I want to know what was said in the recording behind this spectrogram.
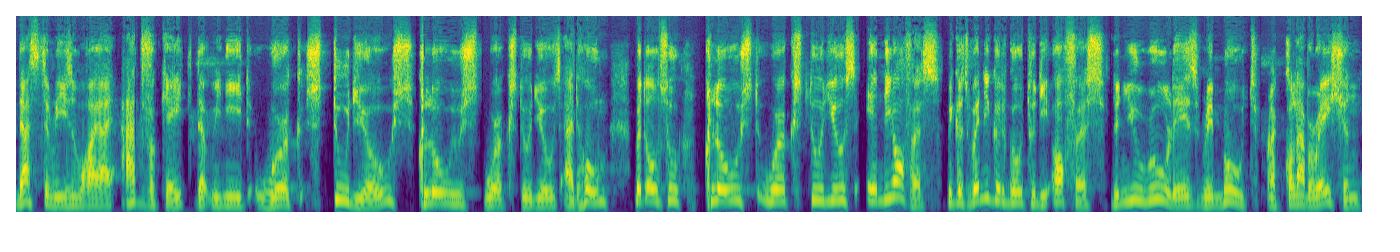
That's the reason why I advocate that we need work studios, closed work studios at home, but also closed work studios in the office. Because when you go to the office, the new rule is remote collaboration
